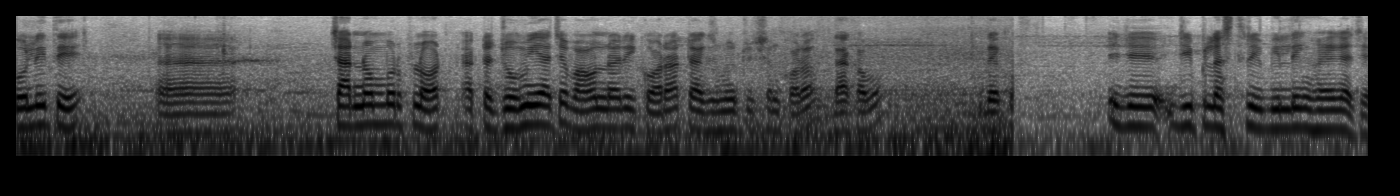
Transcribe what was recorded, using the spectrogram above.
গলিতে চার নম্বর প্লট, একটা জমি আছে, বাউন্ডারি করা, ট্যাক্স মিউটেশন করা, দেখাবো। দেখো, এই যে জি প্লাস থ্রি বিল্ডিং হয়ে গেছে।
